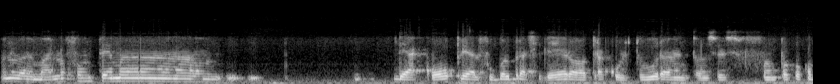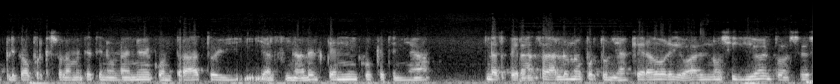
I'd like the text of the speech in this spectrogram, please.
Bueno, lo demás no fue un tema de acople al fútbol brasileño, a otra cultura, entonces fue un poco complicado porque solamente tiene un año de contrato y, al final el técnico que tenía la esperanza de darle una oportunidad que era Dorival no siguió, entonces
